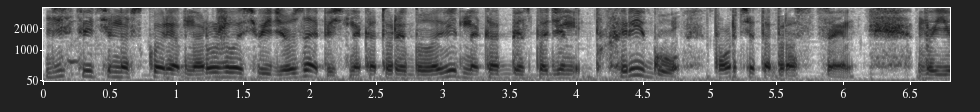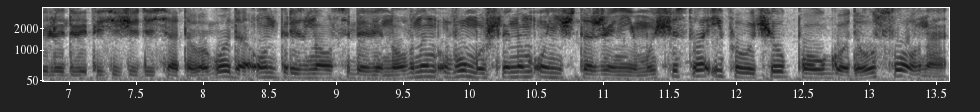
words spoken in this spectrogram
Действительно, вскоре обнаружилась видеозапись, на которой было видно, как господин Пхригу портит образцы. В июле 2010 года он признал себя виновным в умышленном уничтожении имущества и получил полгода условно,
